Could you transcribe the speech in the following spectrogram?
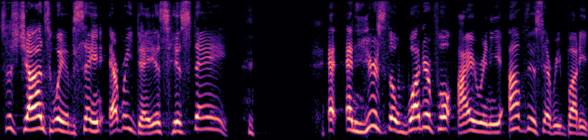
So it's John's way of saying every day is his day. And, and, here's the wonderful irony of this, everybody.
